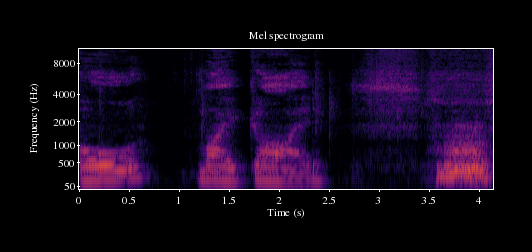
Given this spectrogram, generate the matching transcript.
Oh my god. oh,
